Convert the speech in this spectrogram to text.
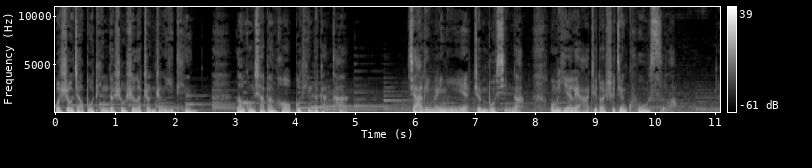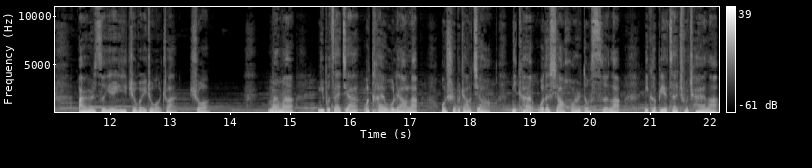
我手脚不停地收拾了整整一天。老公下班后不停地感叹：“家里没你真不行啊，我们爷俩这段时间苦死了。”儿子也一直围着我转，说：“妈妈，你不在家，我太无聊了，我睡不着觉。你看我的小花都死了，你可别再出差了。”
